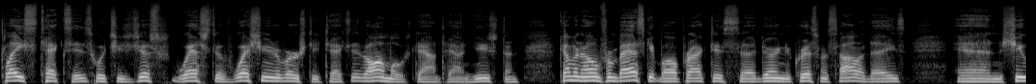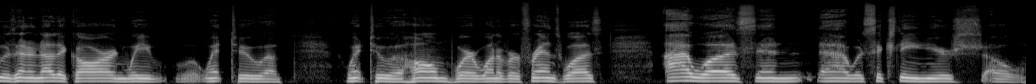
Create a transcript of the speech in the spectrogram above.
Place, Texas, which is just west of West University, Texas, almost downtown Houston. Coming home from basketball practice uh, during the Christmas holidays, and she was in another car, and we went to uh, went to a home where one of her friends was. I was, and I was 16 years old.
